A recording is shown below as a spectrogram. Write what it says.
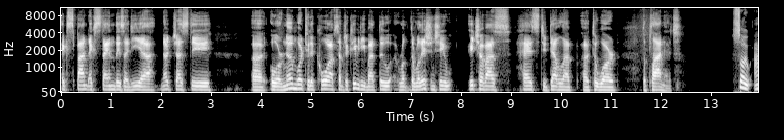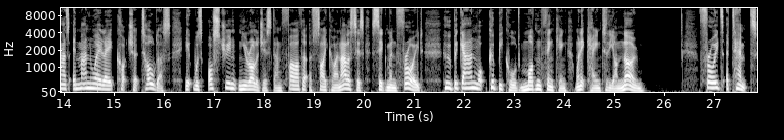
expand extend this idea not just to uh, or no more to the core of subjectivity but to re- the relationship each of us has to develop uh, toward the planet so, as Emanuele Coccia told us, it was Austrian neurologist and father of psychoanalysis Sigmund Freud who began what could be called modern thinking when it came to the unknown. Freud's attempts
